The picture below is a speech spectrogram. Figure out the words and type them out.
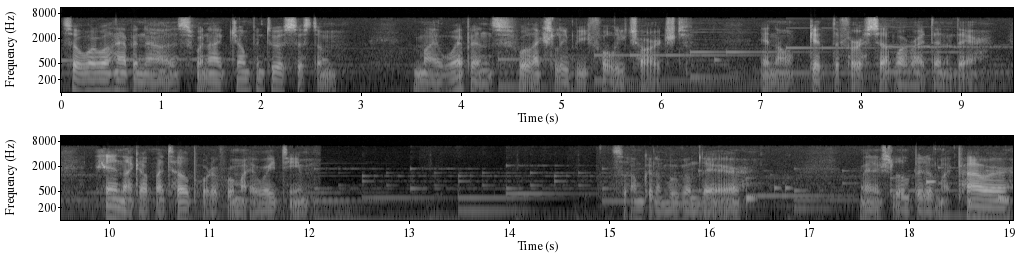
So what will happen now is when I jump into a system, my weapons will actually be fully charged. And I'll get the first salvo right then and there. And I got my teleporter for my away team. So I'm gonna move them there. Manage a little bit of my power.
